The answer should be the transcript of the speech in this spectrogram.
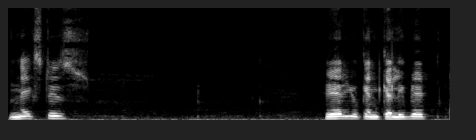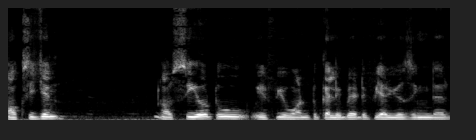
Next is here you can calibrate oxygen or CO2 if you want to calibrate if you are using the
